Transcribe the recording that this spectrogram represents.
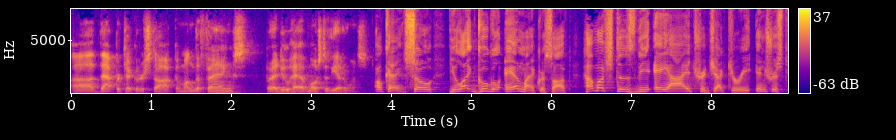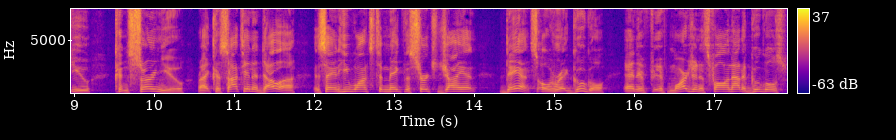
uh, that particular stock among the FANGs, but I do have most of the other ones. Okay, so you like Google and Microsoft. How much does the AI trajectory interest you, concern you, right? Because Satya Nadella is saying he wants to make the search giant dance over at Google. And if, if margin has fallen out of Google's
